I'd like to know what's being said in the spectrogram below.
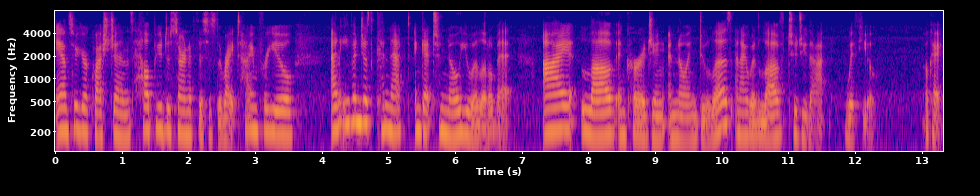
answer your questions, help you discern if this is the right time for you, and even just connect and get to know you a little bit. I love encouraging and knowing doulas, and I would love to do that with you. Okay,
